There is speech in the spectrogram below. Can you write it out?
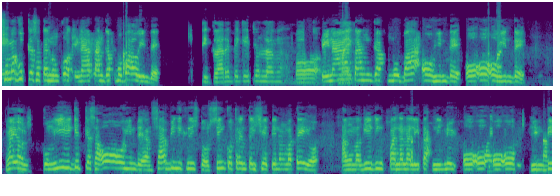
Sumagot ka sa tanong ko, tinatanggap mo ba o hindi? Clarification lang po. Tinatanggap mo ba o hindi? Oo o hindi. Ngayon, kung hihigit ka sa oo o hindi, ang sabi ni Kristo, 5.37 ng Mateo, ang magiging pananalita ninyo'y oo, oo, hindi,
